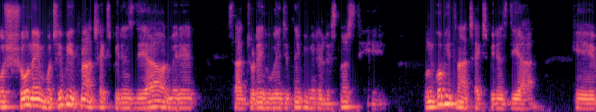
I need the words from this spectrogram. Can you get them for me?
उस शो ने मुझे भी इतना अच्छा एक्सपीरियंस दिया और मेरे साथ जुड़े हुए जितने भी मेरे लिसनर्स थे, उनको भी इतना अच्छा एक्सपीरियंस दिया कि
